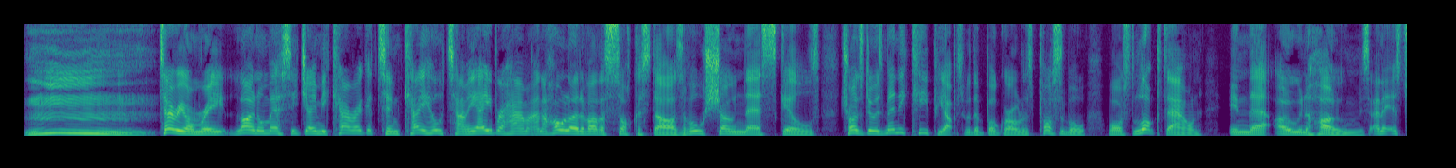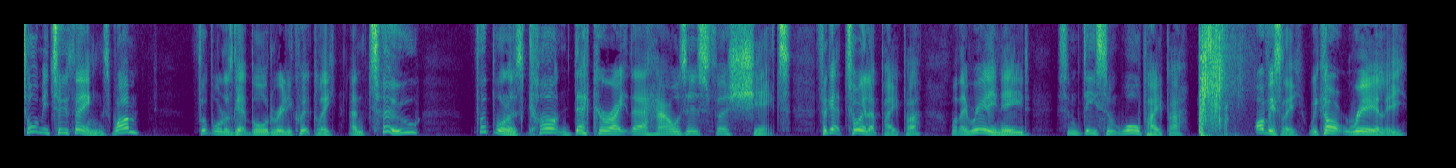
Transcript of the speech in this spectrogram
Mmm. Thierry Henry, Lionel Messi, Jamie Carragher, Tim Cahill, Tammy Abraham, and a whole load of other soccer stars have all shown their skills, trying to do as many keepy ups with a bog roll as possible whilst locked down in their own homes. And it has taught me two things. One, footballers get bored really quickly. And two, footballers can't decorate their houses for shit. Forget toilet paper. What they really need is some decent wallpaper. Obviously, we can't really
